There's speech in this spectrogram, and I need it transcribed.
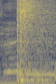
Oh,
